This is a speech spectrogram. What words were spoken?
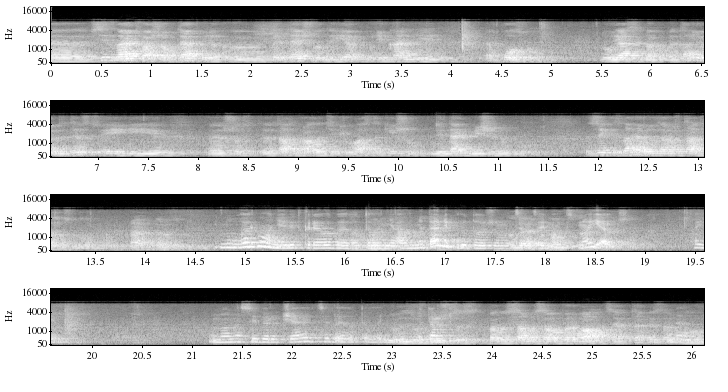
е, всі знають вашу аптеку як е, те- те, що надає унікальні е, послуги. Ну, я себе пам'ятаю в дитинстві і що там брали тільки у вас такі, що ніде більше не було. Наскільки знаю, ви зараз втратили свою монополію, правильно розумію? Ну, гармонія відкрила виготовлення, але ми далі продовжуємо Ну, цим займатися. Ну а як же? Як? Воно у нас і виручається виготовлення. Ну, там певно саме саме перевага цієї аптеки саме Да. було.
